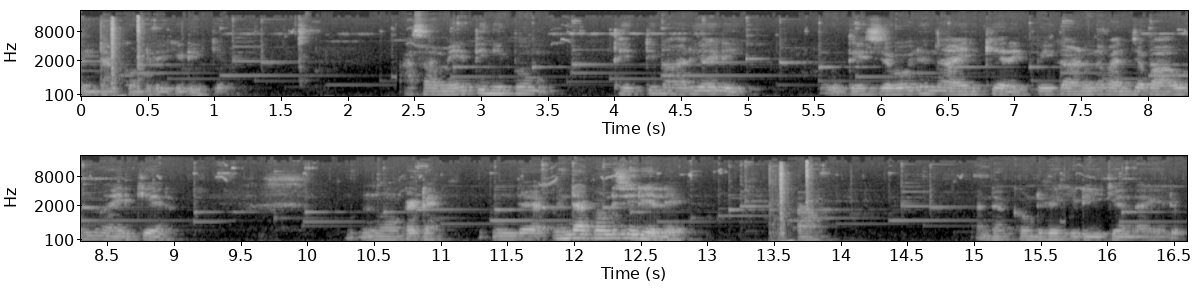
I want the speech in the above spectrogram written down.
നിന്റെ അക്കൗണ്ടിലേക്ക് ഇടിക്കും ആ സമയത്ത് ഇനിയിപ്പം തെറ്റി മാറിയാലേ ഉദ്ദേശിച്ച പോലെ ഒന്നും ആയിരിക്കുകയില്ല ഇപ്പോൾ ഈ കാണുന്ന പഞ്ചഭാവമൊന്നും ആയിരിക്കുകയില്ല നോക്കട്ടെ. നിന്റെ നിന്റെ അക്കൗണ്ട് ശരിയല്ലേ? ആ. എന്റെ അക്കൗണ്ടിലേക്ക് ഇടിയിക്കുക എന്തായാലും.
